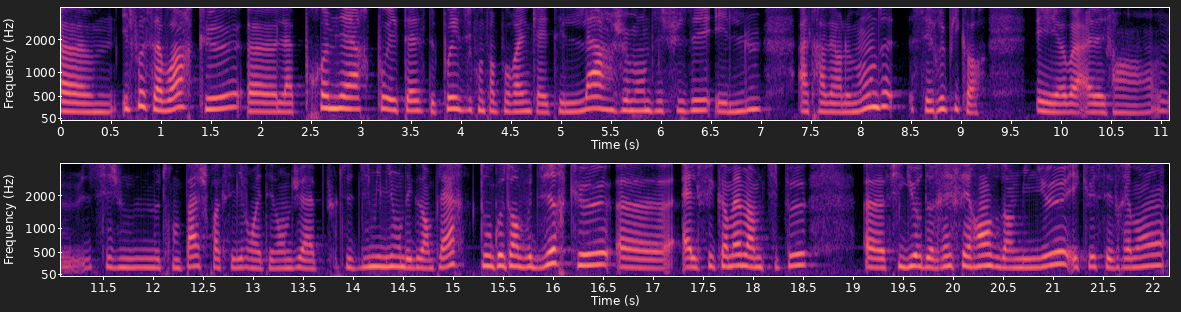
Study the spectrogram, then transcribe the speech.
il faut savoir que la première poétesse de poésie contemporaine qui a été largement diffusée et lue à travers le monde, c'est Rupicor. Et euh, voilà, enfin, euh, si je ne me trompe pas, je crois que ces livres ont été vendus à plus de 10 millions d'exemplaires. Donc autant vous dire que euh, elle fait quand même un petit peu figure de référence dans le milieu et que c'est vraiment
